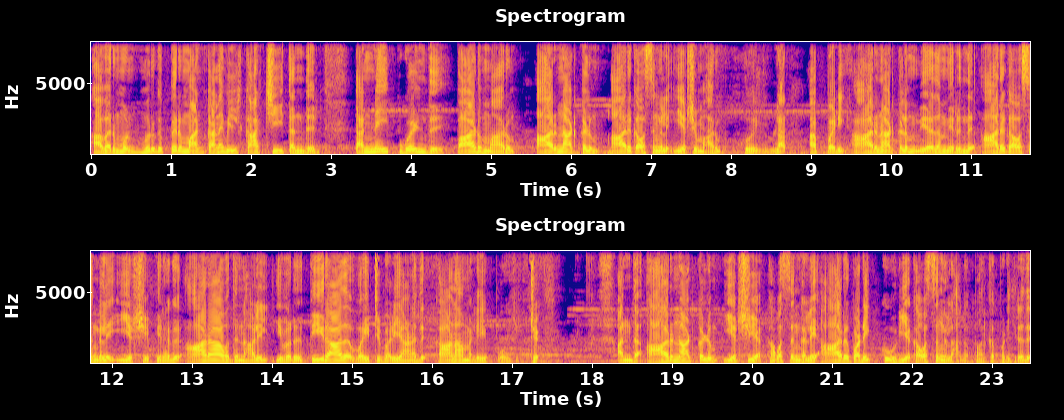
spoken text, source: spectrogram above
அவர் முன் முருகப்பெருமான் கனவில் காட்சி தந்து தன்னை புகழ்ந்து பாடுமாறும் ஆறு நாட்களும் ஆறு கவசங்களை இயற்றுமாறும் கூறியுள்ளார். அப்படி ஆறு நாட்களும் விரதம் இருந்து ஆறு கவசங்களை இயற்றிய பிறகு ஆறாவது நாளில் இவரது தீராத வயிற்று வழியானது காணாமலே போயிற்று. அந்த ஆறு நாட்களும் இயற்றிய கவசங்களே ஆறு படைக்கு உரிய கவசங்களாக பார்க்கப்படுகிறது.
